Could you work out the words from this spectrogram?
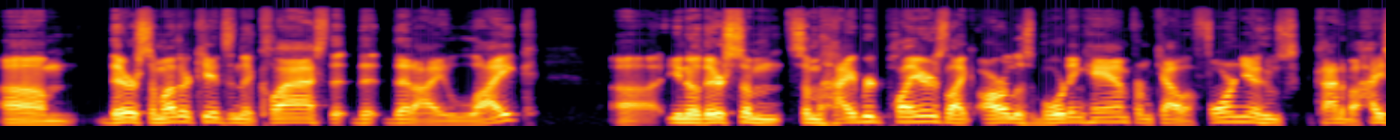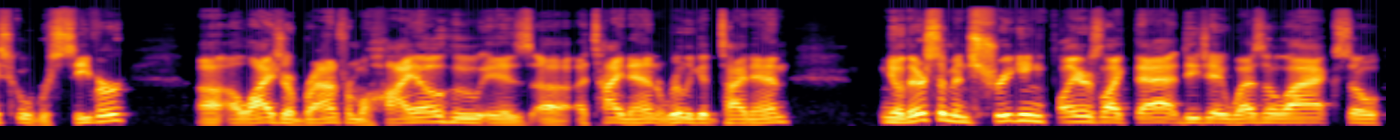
Um, there are some other kids in the class that that, that I like. Uh, you know, there's some some hybrid players like Arlis Boardingham from California, who's kind of a high school receiver. Uh, Elijah Brown from Ohio, who is uh, a tight end, a really good tight end. You know, there's some intriguing players like that. DJ Wesolak. So,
